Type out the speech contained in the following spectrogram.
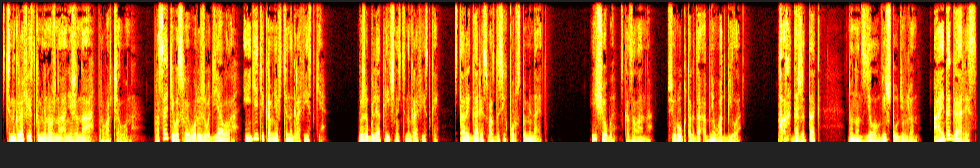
«Стенографистка мне нужна, а не жена», — проворчал он. «Бросайте вы своего рыжего дьявола и идите ко мне в стенографистки. Вы же были отличной стенографисткой. Старый Гаррис вас до сих пор вспоминает». «Еще бы», — сказала она. Всю руку тогда об него отбила. «Ах, даже так!» Нунан сделал вид, что удивлен. «Ай да Гаррис!»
